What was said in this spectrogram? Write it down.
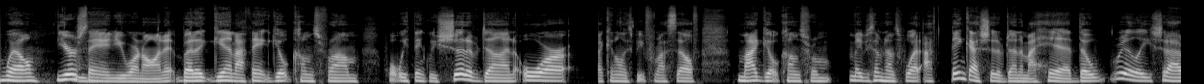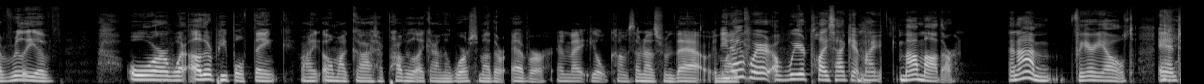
well, you're Hmm. saying you weren't on it, but again, I think guilt comes from what we think we should have done, or I can only speak for myself. My guilt comes from maybe sometimes what I think I should have done in my head, though. Really, should I really have? Or what other people think, like, oh my gosh, I probably like I'm the worst mother ever, and my guilt comes sometimes from that. And You know like, where a weird place I get my my mother, and I'm very old, and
